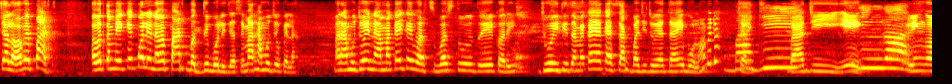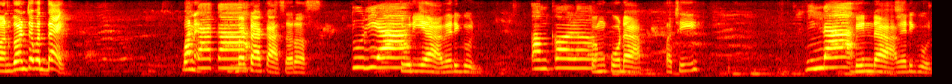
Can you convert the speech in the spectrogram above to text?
ચલો હવે પાઠ. હવે તમે એક એક બોલે ને હવે પાઠ બધી બોલી જશે. મારે સામું જો પેલા. મારે આમ જોઈને આમાં કઈ કઈ વસ્તુ એ કરી? જોઈતી તમે કયા કયા શાકભાજી જોયા હતા? એ બોલો હા બેટા. ભાજી ભાજી એક. રીંગણ. ગણજો બધાય? બટાકા. બટાકા સરસ. તુરિયા. તુરિયા વેરી ગુડ કંકળ કંકોડા. પછી? ભીંડા. ભીંડા વેરી ગુડ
